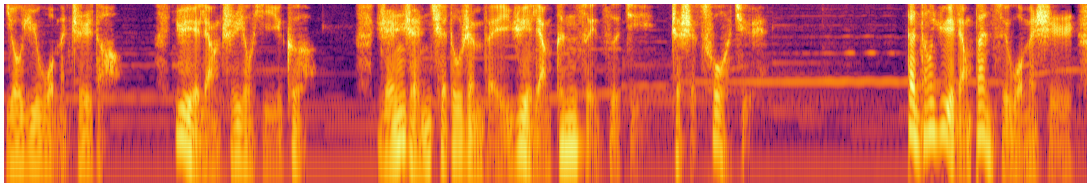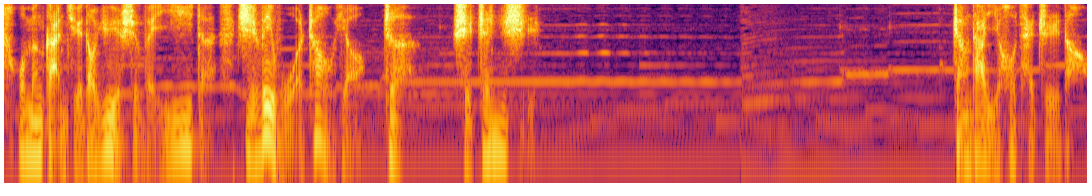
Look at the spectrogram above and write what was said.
由于我们知道，月亮只有一个，人人却都认为月亮跟随自己，这是错觉。但当月亮伴随我们时，我们感觉到月是唯一的，只为我照耀，这是真实。长大以后才知道，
